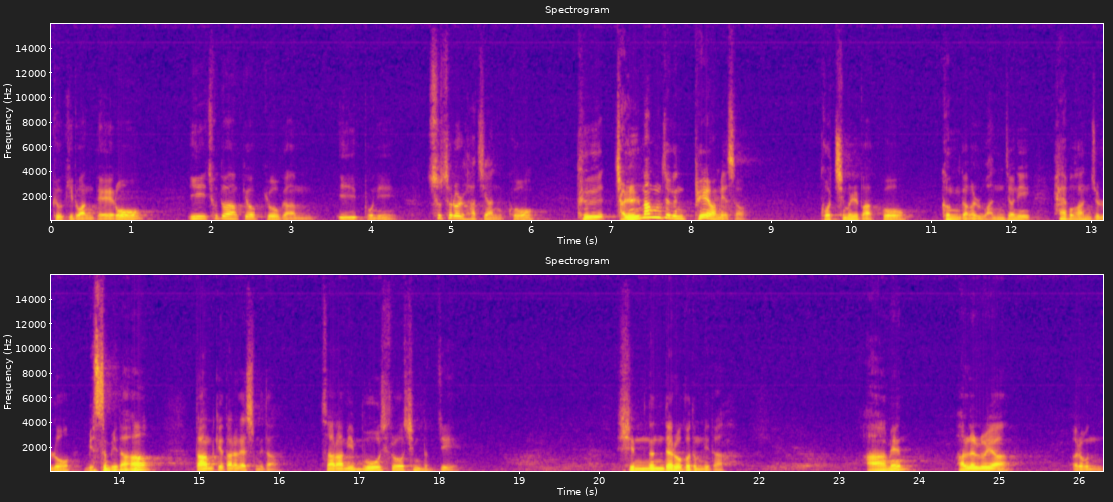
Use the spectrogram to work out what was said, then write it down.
그 기도한 대로 이 초등학교 교감 이 분이 수술을 하지 않고 그 절망적인 폐암에서 고침을 받고 건강을 완전히 회복한 줄로 믿습니다. 다 함께 따라가겠습니다. 사람이 무엇으로 심든지 심는 대로 거둡니다. 아멘. 할렐루야. 여러분,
